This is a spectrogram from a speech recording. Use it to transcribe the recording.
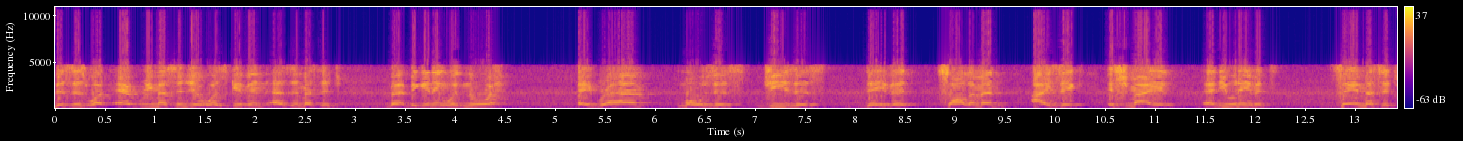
This is what every messenger was given as a message. But beginning with Nuh, Abraham, Moses, Jesus, David, Solomon, Isaac, Ishmael, and you name it. Same message.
